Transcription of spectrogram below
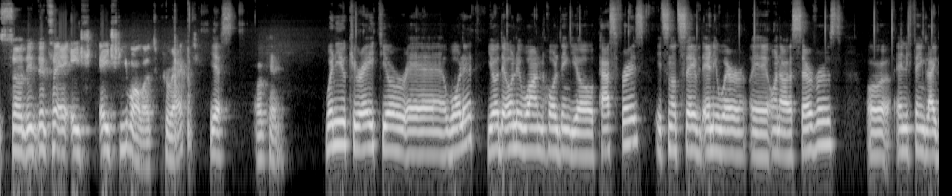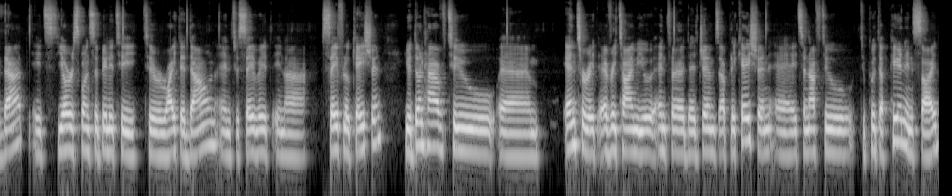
So that's a H- HD wallet, correct? Yes. Okay. When you create your wallet, you're the only one holding your passphrase. It's not saved anywhere on our servers or anything like that. It's your responsibility to write it down and to save it in a safe location. You don't have to um, enter it every time you enter the GEMS application. Uh, it's enough to, to put a pin inside.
